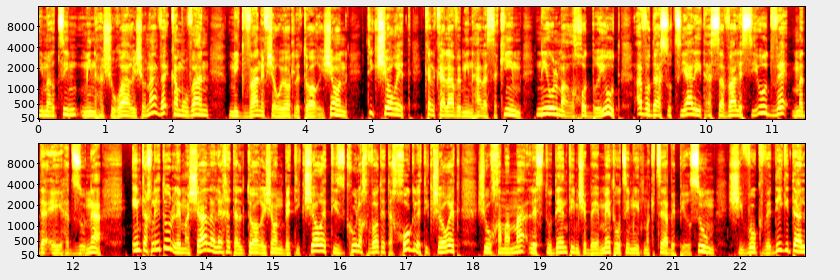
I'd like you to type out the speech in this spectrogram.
עם מרצים מן השורה הראשונה, וכמובן מגוון אפשרויות לתואר ראשון. תקשורת, כלכלה ומנהל עסקים, ניהול מערכות בריאות, עבודה סוציאלית, הסבה לסיעוד ומדעי התזונה. אם תחליטו למשל ללכת על תואר ראשון בתקשורת, תזכו לחוות את החוג לתקשורת, שהוא חממה לסטודנטים שבאמת רוצים להתמקצע בפרסום, שיווק ודיגיטל,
